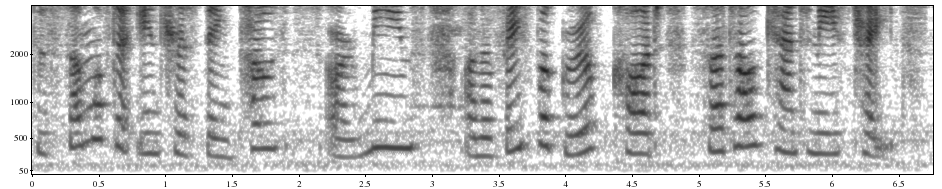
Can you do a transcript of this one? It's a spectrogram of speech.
to some of the interesting posts or memes on a Facebook group called Subtle Cantonese Traits.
